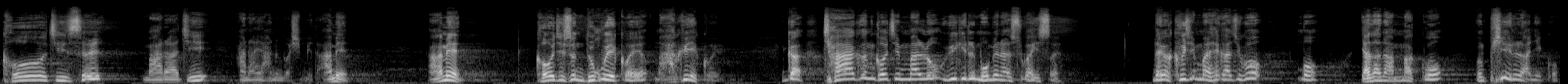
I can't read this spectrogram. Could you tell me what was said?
거짓을 말하지 않아야 하는 것입니다. 아멘. 아멘. 거짓은 누구의 거예요? 마귀의 거예요. 그러니까 작은 거짓말로 위기를 모면할 수가 있어요. 내가 거짓말 해가지고 뭐 야단 안 맞고 피해를 안 입고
